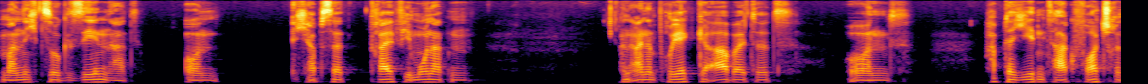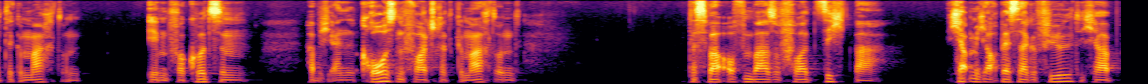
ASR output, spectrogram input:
man nicht so gesehen hat. Und ich habe seit drei, vier Monaten an einem Projekt gearbeitet und habe da jeden Tag Fortschritte gemacht und eben vor kurzem habe ich einen großen Fortschritt gemacht und das war offenbar sofort sichtbar. Ich habe mich auch besser gefühlt. Ich habe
